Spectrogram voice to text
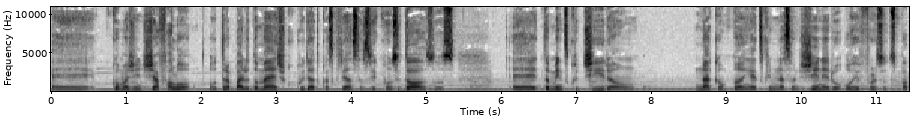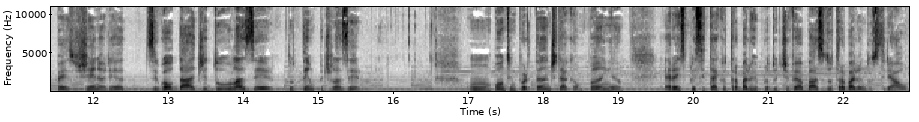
É, como a gente já falou, o trabalho doméstico, cuidado com as crianças e com os idosos. É, também discutiram na campanha a discriminação de gênero, o reforço dos papéis de gênero e a desigualdade do lazer, do tempo de lazer. Um ponto importante da campanha era explicitar que o trabalho reprodutivo é a base do trabalho industrial,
